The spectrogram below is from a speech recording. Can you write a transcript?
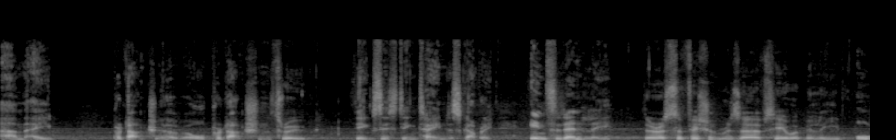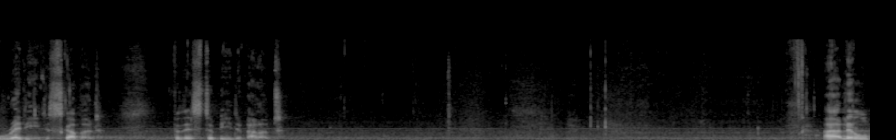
um, a production uh, or production through the existing Tain discovery. Incidentally, there are sufficient reserves here, we believe, already discovered for this to be developed. A little,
